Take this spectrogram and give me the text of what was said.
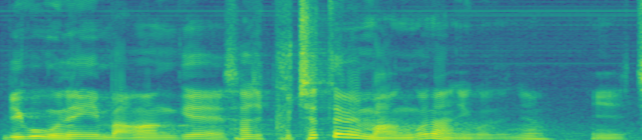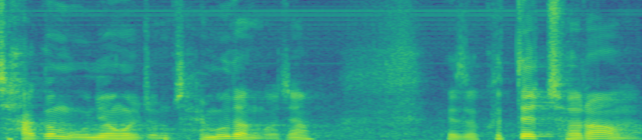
미국 은행이 망한 게 사실 부채 때문에 망한 건 아니거든요. 이 자금 운영을 좀 잘못한 거죠. 그래서 그때처럼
